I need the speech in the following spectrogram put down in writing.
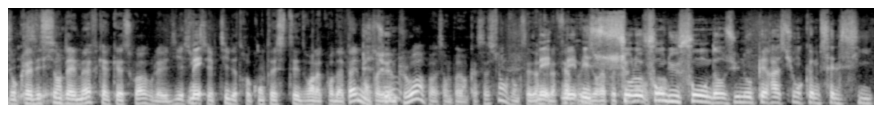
Donc la décision de l'AMF, quelle qu'elle soit, vous l'avez dit, est susceptible d'être contestée devant la Cour d'appel, mais on peut aller même plus loin, on peut aller en cassation. Donc mais, que mais, mais sur le fond du fond, dans une opération comme celle-ci,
